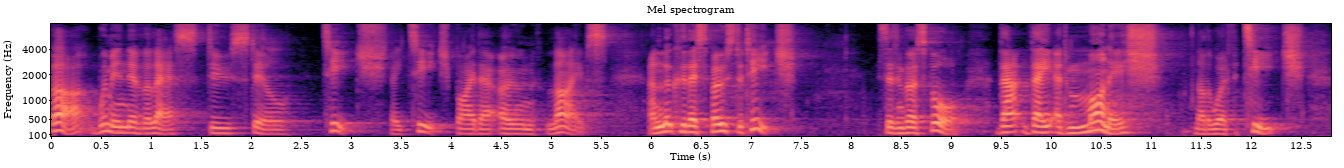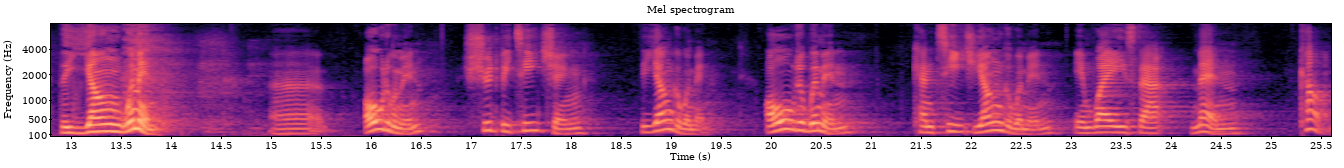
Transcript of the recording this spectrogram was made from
But women, nevertheless, do still teach. They teach by their own lives. And look who they're supposed to teach. It says in verse 4 that they admonish, another word for teach, the young women. Uh, older women should be teaching the younger women. Older women can teach younger women in ways that men can't.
